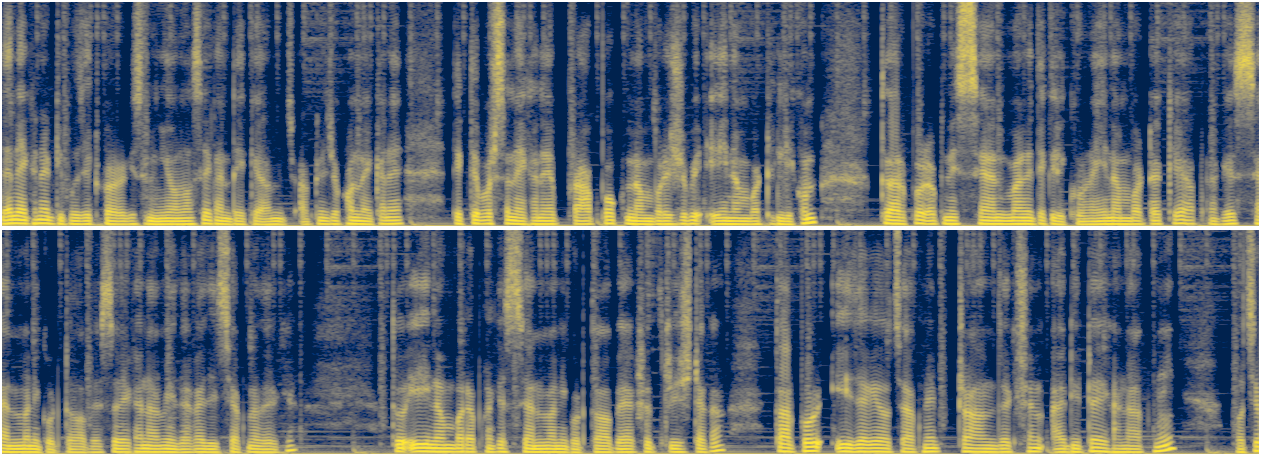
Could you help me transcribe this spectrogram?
দেন এখানে ডিপোজিট করার কিছু নিয়ম আছে। এখান থেকে আপনি যখন এখানে দেখতে পাচ্ছেন এখানে প্রাপক নাম্বার হিসেবে এই নাম্বারটি লিখুন। তারপর আপনি স্যান্ড মানিতে ক্লিক করুন। এই নাম্বারটাকে আপনাকে স্যান্ড মানি করতে হবে। সো এখানে আমি দেখা দিচ্ছি আপনাদেরকে। তো এই নাম্বার আপনাকে স্যান্ড মানি করতে হবে একশো ত্রিশ টাকা। তারপর এই জায়গায় হচ্ছে আপনি ট্রানজ্যাকশন আইডিটা এখানে আপনি হচ্ছে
